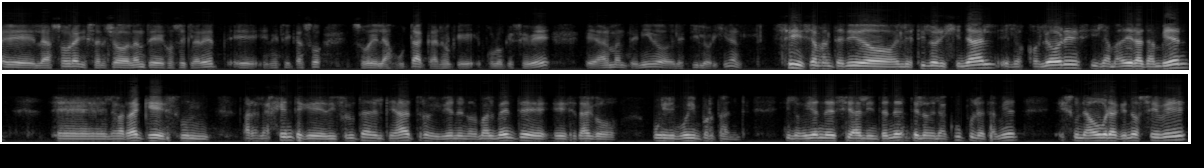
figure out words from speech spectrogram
Eh, las obras que se han llevado adelante de José Claret, eh, en este caso sobre las butacas, ¿no? que por lo que se ve eh, han mantenido el estilo original. Sí, se ha mantenido el estilo original, los colores y la madera también. la verdad que es un, para la gente que disfruta del teatro y viene normalmente, es algo muy, muy importante. Y lo bien decía el intendente, lo de la cúpula también, es una obra que no se ve,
